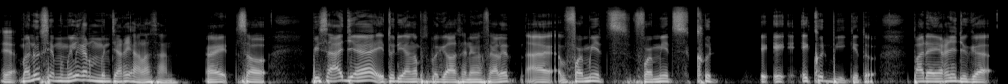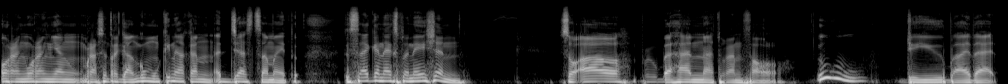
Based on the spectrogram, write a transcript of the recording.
iya. manusia memilih kan mencari alasan, right? So bisa aja itu dianggap sebagai alasan yang valid. Uh, for me, it's, for me it's could it, it- it could be gitu. Pada akhirnya juga orang-orang yang merasa terganggu mungkin akan adjust sama itu. The second explanation soal perubahan aturan foul. Uh. Do you buy that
